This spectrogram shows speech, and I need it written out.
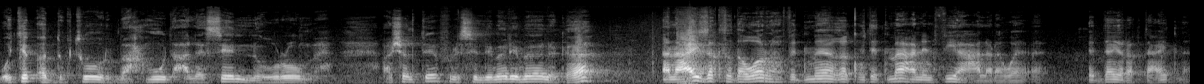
وتبقى الدكتور محمود على سن ورمح. عشان تفرس اللي مالي بالك ها؟ أنا عايزك تدورها في دماغك وتتمعنن فيها على رواقة الدايرة بتاعتنا.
